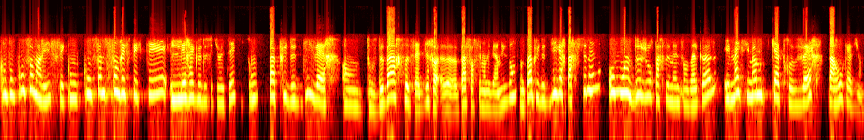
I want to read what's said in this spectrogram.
Quand on consomme à risque, c'est qu'on consomme sans respecter les règles de sécurité qui sont pas plus de 10 verres en dose de bar, c'est-à-dire euh, pas forcément des verres maison, donc pas plus de 10 verres par semaine, au moins deux jours par semaine sans alcool, et maximum 4 verres par occasion.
